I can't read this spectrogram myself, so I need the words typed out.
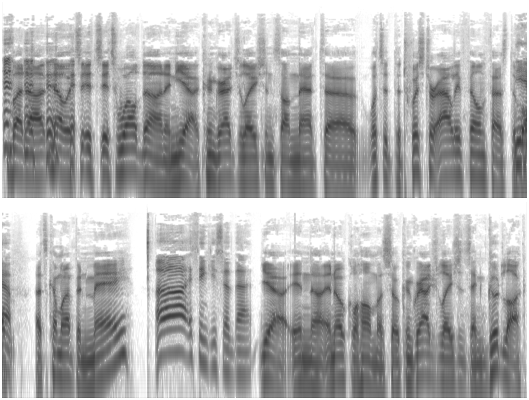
but uh, no, it's it's it's well done. And yeah, congratulations on that. Uh, what's it? The Twister Alley Film Festival. Yeah. That's coming up in May. Uh, I think you said that. Yeah, in uh, in Oklahoma. So congratulations and good luck.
